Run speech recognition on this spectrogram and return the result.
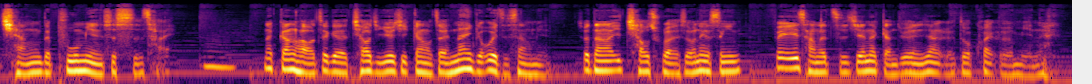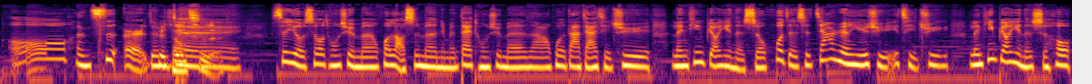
墙的铺面是石材，嗯，那刚好这个敲击乐器刚好在那个位置上面，所以当它一敲出来的时候，那个声音。非常的直接，那感觉很像耳朵快耳鸣了。哦，很刺耳，对不对？所以有时候同学们或老师们，你们带同学们啊，或者大家一起去聆听表演的时候，或者是家人也许一起去聆听表演的时候，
